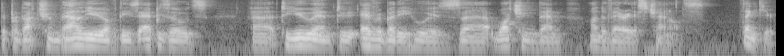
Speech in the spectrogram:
the production value of these episodes uh, to you and to everybody who is watching them on the various channels. Thank you.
